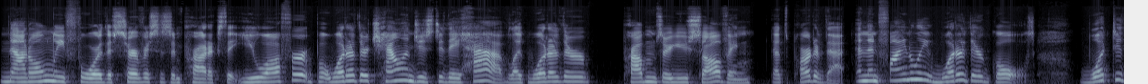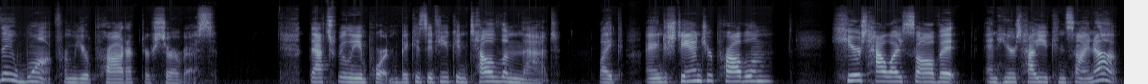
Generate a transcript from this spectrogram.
not only for the services and products that you offer, but what other challenges do they have? Like, what other problems are you solving? That's part of that. And then finally, what are their goals? What do they want from your product or service? That's really important because if you can tell them that, like, I understand your problem, here's how I solve it, and here's how you can sign up,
